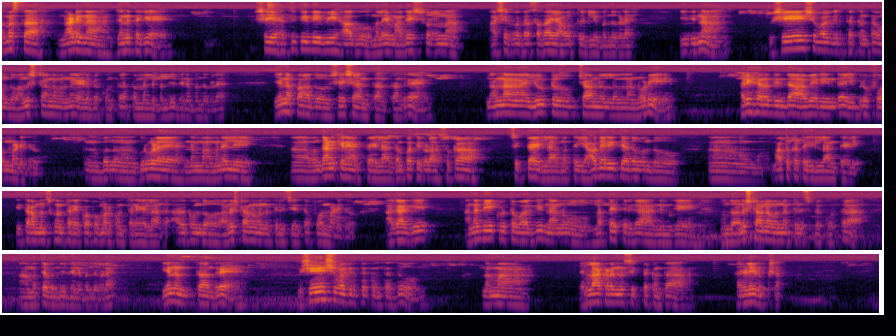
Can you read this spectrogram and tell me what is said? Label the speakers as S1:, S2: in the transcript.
S1: ಸಮಸ್ತ ನಾಡಿನ ಜನತೆಗೆ ಶ್ರೀ ಅತಿಥಿ ದೇವಿ ಹಾಗೂ ಮಲೆ ಮಾದೇಶ್ವರನ ಆಶೀರ್ವಾದ ಸದಾ ಯಾವತ್ತೂ ಇರಲಿ ಬಂಧುಗಳೇ. ಈ ದಿನ ವಿಶೇಷವಾಗಿರ್ತಕ್ಕಂಥ ಒಂದು ಅನುಷ್ಠಾನವನ್ನು ಹೇಳಬೇಕು ಅಂತ ತಮ್ಮಲ್ಲಿ ಬಂದಿದ್ದೇನೆ ಬಂಧುಗಳೇ. ಏನಪ್ಪ ಅದು ವಿಶೇಷ ಅಂತ ಅಂತಂದರೆ, ನನ್ನ ಯೂಟ್ಯೂಬ್ ಚಾನಲನ್ನು ನೋಡಿ ಹರಿಹರದಿಂದ ಹಾವೇರಿಯಿಂದ ಇಬ್ಬರು ಫೋನ್ ಮಾಡಿದರು. ಬಂದು ಗುರುಗಳೇ, ನಮ್ಮ ಮನೆಯಲ್ಲಿ ಹೊಂದಾಣಿಕೆನೇ ಆಗ್ತಾ ಇಲ್ಲ, ದಂಪತಿಗಳ ಸುಖ ಸಿಗ್ತಾ ಇಲ್ಲ, ಮತ್ತು ಯಾವುದೇ ರೀತಿಯಾದ ಒಂದು ಮಾತುಕತೆ ಇಲ್ಲ ಅಂತೇಳಿ. ಈ ಥರ ಮುನ್ಸ್ಕೊತಾರೆ, ಕೋಪ ಮಾಡ್ಕೊತಾರೆ, ಎಲ್ಲ ಅಂತ. ಅದಕ್ಕೊಂದು ಅನುಷ್ಠಾನವನ್ನು ತಿಳಿಸಿ ಅಂತ ಫೋನ್ ಮಾಡಿದರು. ಹಾಗಾಗಿ ಅನಧಿಕೃತವಾಗಿ ನಾನು ಮತ್ತೆ ತಿರ್ಗಾ ನಿಮಗೆ ಒಂದು ಅನುಷ್ಠಾನವನ್ನು ತಿಳಿಸ್ಬೇಕು ಅಂತ ಮತ್ತೆ ಬಂದಿದ್ದೇನೆ ಬಂಧುಗಳೇ. ಏನಂತ ಅಂದರೆ ವಿಶೇಷವಾಗಿರ್ತಕ್ಕಂಥದ್ದು ನಮ್ಮ ಎಲ್ಲ ಕಡೆಯೂ ಸಿಗ್ತಕ್ಕಂಥ ಹರಳಿ ವೃಕ್ಷ.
